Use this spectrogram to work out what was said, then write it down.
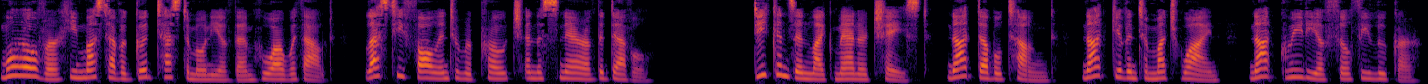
Moreover, he must have a good testimony of them who are without, lest he fall into reproach and the snare of the devil. Deacons in like manner chaste, not double-tongued, not given to much wine, not greedy of filthy lucre.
